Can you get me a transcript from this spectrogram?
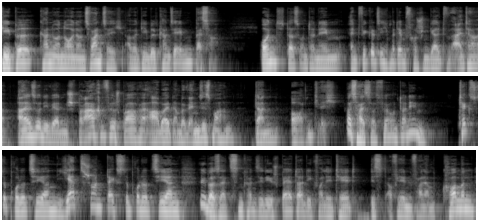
DeepL kann nur 29, aber DeepL kann sie eben besser. Und das Unternehmen entwickelt sich mit dem frischen Geld weiter. Also, die werden Sprache für Sprache arbeiten, aber wenn sie es machen, dann ordentlich. Was heißt das für Unternehmen? Texte produzieren, jetzt schon Texte produzieren, übersetzen können Sie die später, die Qualität ist auf jeden Fall am Kommen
